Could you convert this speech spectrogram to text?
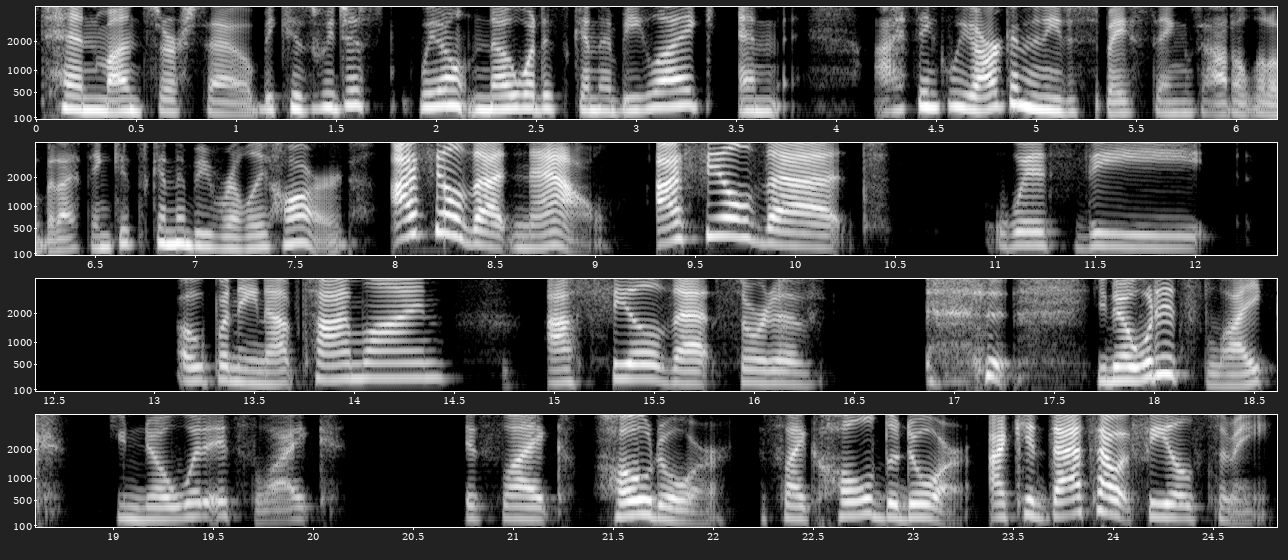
10 months or so, because we just, we don't know what it's going to be like. And I think we are going to need to space things out a little bit. I think it's going to be really hard. I feel that now. I feel that with the opening up timeline, I feel that sort of you know what it's like? You know what it's like? It's like Hodor. It's like hold the door. I can that's how it feels to me.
